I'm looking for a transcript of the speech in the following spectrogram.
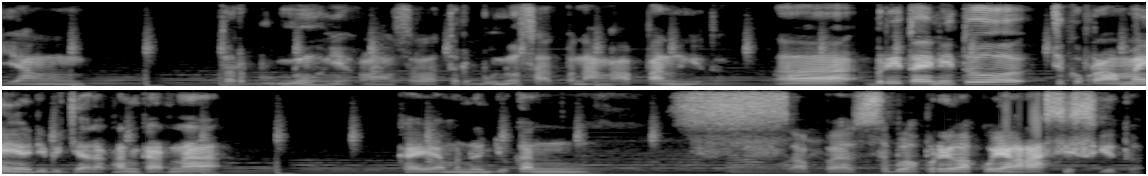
yang terbunuh ya kalau nggak salah terbunuh saat penangkapan gitu. Uh, berita ini tuh cukup ramai ya dibicarakan karena kayak menunjukkan apa sebuah perilaku yang rasis gitu.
